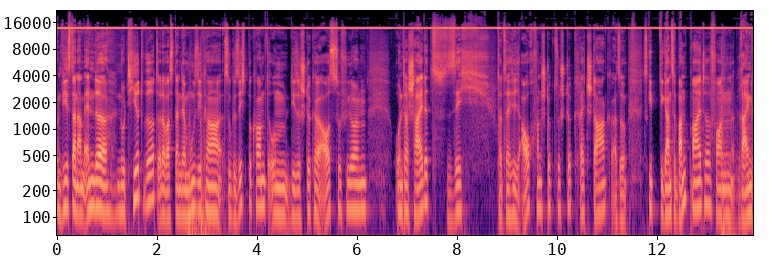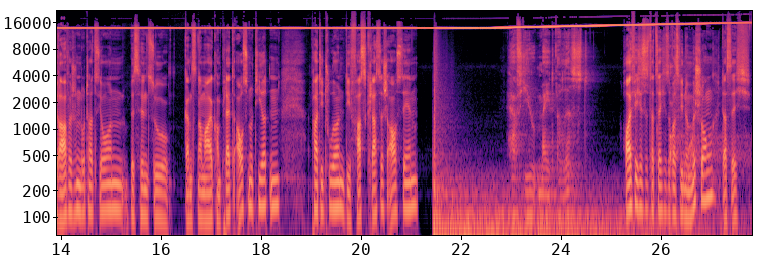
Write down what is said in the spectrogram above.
Und wie es dann am Ende notiert wird oder was dann der Musiker zu Gesicht bekommt, um diese Stücke auszuführen, unterscheidet sich tatsächlich auch von Stück zu Stück recht stark. Also es gibt die ganze Bandbreite von rein grafischen Notationen bis hin zu ganz normal komplett ausnotierten Partituren, die fast klassisch aussehen. Häufig ist es tatsächlich sowas wie eine Mischung, dass ich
